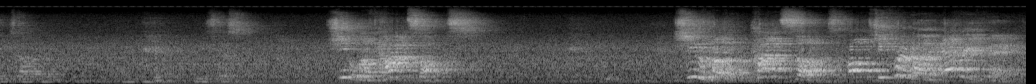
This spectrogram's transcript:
speaks up and he says, she loved hot sauce. She loved hot sauce. Oh, she put it on everything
